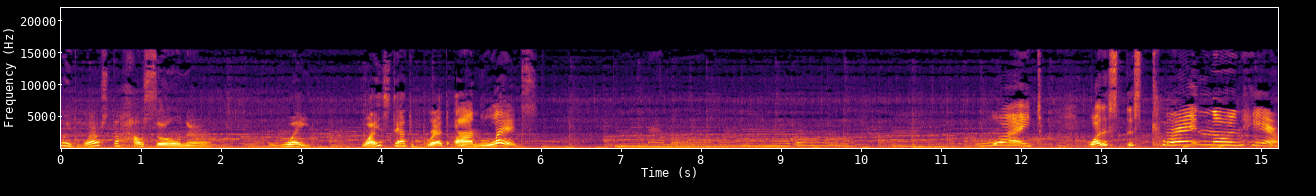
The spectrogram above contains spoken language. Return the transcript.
Wait, where's the house owner? Wait, why is that bread on legs? Wait, what is this train doing here?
